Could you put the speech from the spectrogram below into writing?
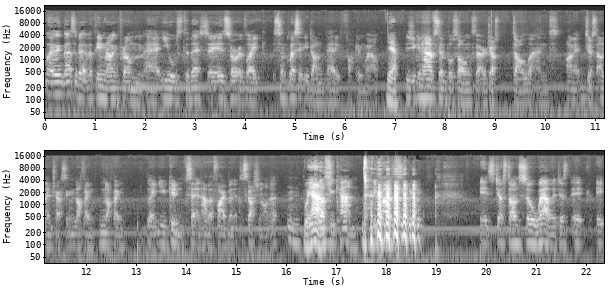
Well, I think that's a bit of a theme running from uh, Eels to this. It is sort of like simplicity done very fucking well. Yeah. Because you can have simple songs that are just dull and on it just uninteresting, nothing, nothing. Like you couldn't sit and have a five minute discussion on it. We These have. you can because it's just done so well. It just it it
